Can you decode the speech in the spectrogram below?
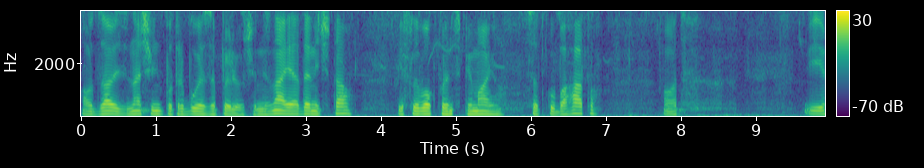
а от завязь, значить він потребує запилювача. Не знаю, я де не читав. І сливок, в принципі, маю в садку багато. От. І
